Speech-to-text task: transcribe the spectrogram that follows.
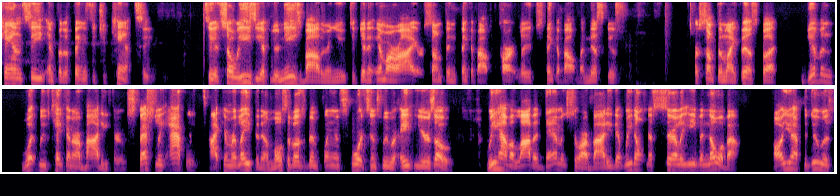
can see and for the things that you can't see. See, it's so easy if your knee's bothering you to get an MRI or something, think about cartilage, think about meniscus or something like this. But given what we've taken our body through, especially athletes, I can relate to them. Most of us have been playing sports since we were eight years old. We have a lot of damage to our body that we don't necessarily even know about. All you have to do is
